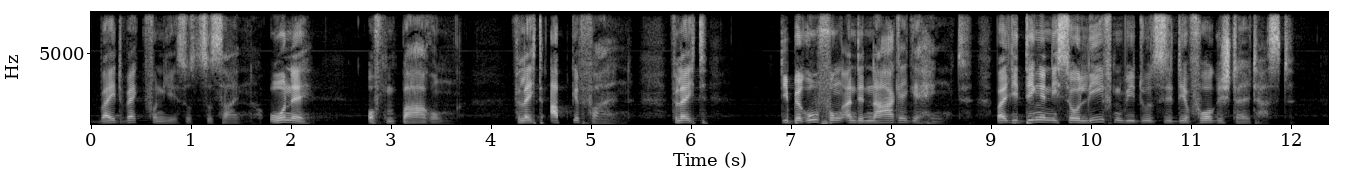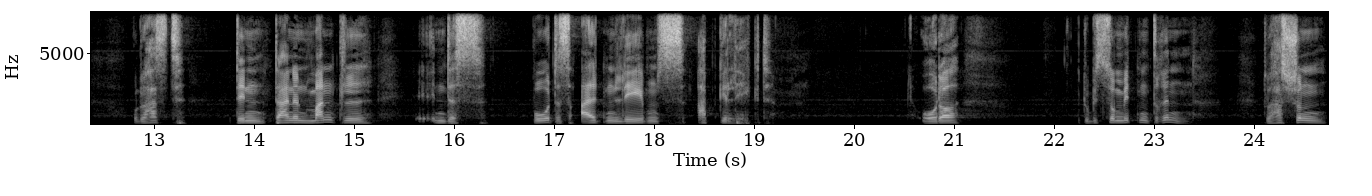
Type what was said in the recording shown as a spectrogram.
weit weg von Jesus zu sein, ohne Offenbarung, vielleicht abgefallen, vielleicht die Berufung an den Nagel gehängt, weil die Dinge nicht so liefen, wie du sie dir vorgestellt hast. Und du hast den, deinen Mantel in das Boot des alten Lebens abgelegt. Oder du bist so mittendrin. Du hast schon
